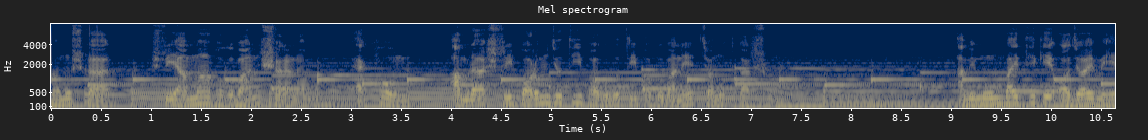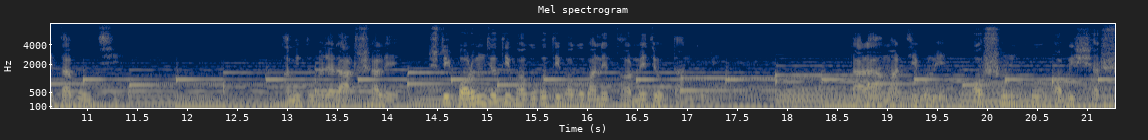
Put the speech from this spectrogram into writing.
নমস্কার, শ্রী আম্মা ভগবান সারানাম এখন আমরা শ্রী পরমজ্যোতি ভগবতী ভগবানের চমৎকার শুনব। আমি মুম্বাই থেকে অজয় মেহতা বলছি। আমি দু হাজার আট সালে শ্রী পরমজ্যোতি ভগবতী ভগবানের ধর্মে যোগদান করি। তারা আমার জীবনে অসংখ্য অবিশ্বাস্য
